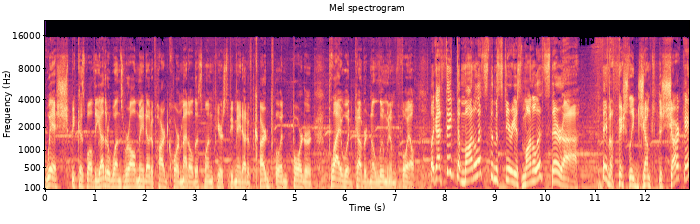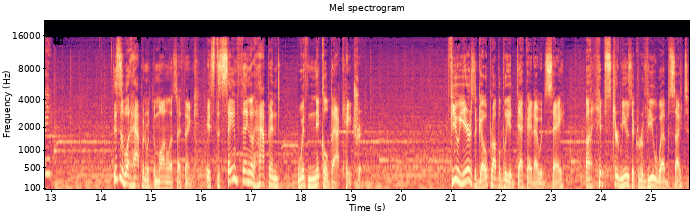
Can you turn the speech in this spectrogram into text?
Wish because while the other ones were all made out of hardcore metal, this one appears to be made out of cardboard or plywood covered in aluminum foil. Look, I think the monoliths, the mysterious monoliths, they're, uh, they've officially jumped the shark, eh? This is what happened with the monoliths, I think. It's the same thing that happened with Nickelback hatred. A few years ago, probably a decade, I would say, a hipster music review website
